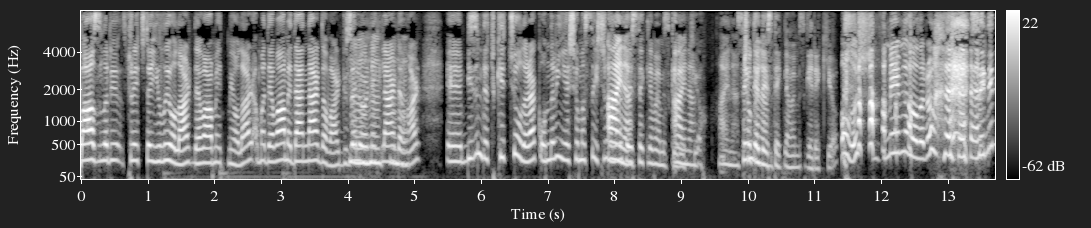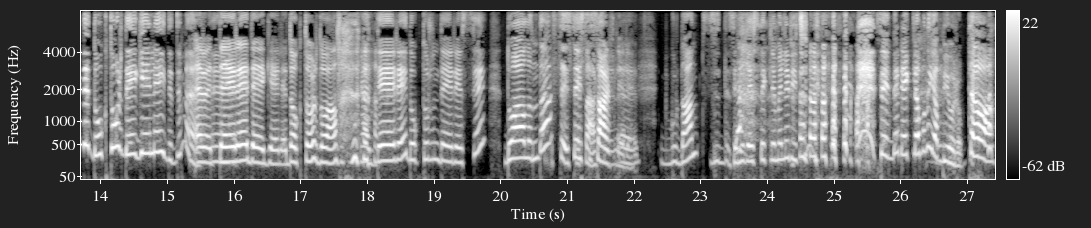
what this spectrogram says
Bazıları süreçte yılıyorlar, devam etmiyorlar ama devam edenler de var, güzel örnekler de var. Ee, bizim de tüketici olarak onların yaşaması için onları Aynen. desteklememiz Aynen. gerekiyor. Aynen. Seni Çok de önemli. desteklememiz gerekiyor. Olur. Memnun olurum. Senin de doktor DGL'ydi değil mi? evet Ee, DR DGL Doktor Doğal. yani DR, doktorun DR'si, doğalında sessiz, harfleri. evet. Buradan sizi, de- seni desteklemeleri için senin de reklamını yapıyorum. Tamam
